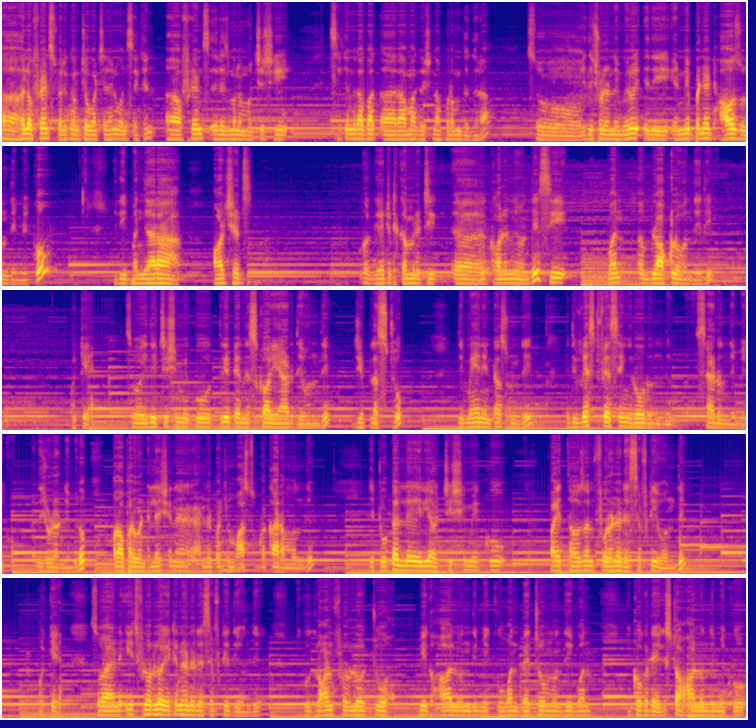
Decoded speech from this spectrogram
Hello friends welcome to our channel one second friends ఈరోజు మనం వచ్చేసి సికింద్రాబాద్ uh, రామకృష్ణాపురం దగ్గర. సో ఇది చూడండి మీరు ఇది ఇండిపెండెంట్ హౌస్ ఉంది మీకు. ఇది బంజారా ఆర్చర్డ్స్ ఒక గేటెడ్ కమ్యూనిటీ uh, కాలనీ ఉంది. సి వన్ బ్లాక్లో ఉంది ఇది. ఓకే. సో ఇది వచ్చేసి మీకు త్రీ టెన్ స్క్వేర్ యార్డ్ది ఉంది. జీ ప్లస్ టూ ఇది మెయిన్ ఇంట్రెస్ట్ ఉంది. ఇది వెస్ట్ ఫేసింగ్ రోడ్ ఉంది. సైడ్ ఉంది మీకు. ఇది చూడండి మీరు. Proper ventilation hundred percent vastu ప్రకారం ఉంది. ఈ టోటల్ ఏరియా వచ్చేసి మీకు five thousand four hundred SFT ఉంది. ఓకే సో అండ్ ఈచ్ ఫ్లోర్లో ఎయిటీన్ హండ్రెడ్ ఎస్ఎఫ్టీది ఉంది. మీకు గ్రౌండ్ ఫ్లోర్లో టూ బిగ్ హాల్ ఉంది మీకు వన్ బెడ్రూమ్ ఉంది వన్ ఇంకొకటి ఎక్స్ట్రా హాల్ ఉంది మీకు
